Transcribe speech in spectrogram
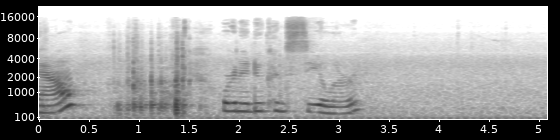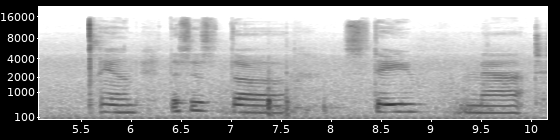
now, we're to do concealer. And this is the Stay Matte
